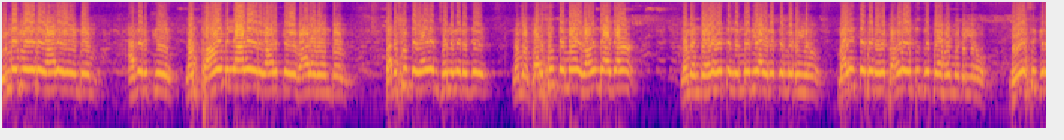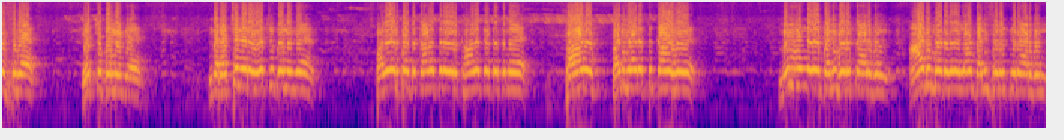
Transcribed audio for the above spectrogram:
நிம்மதியோடு வாழ வேண்டும். அதற்கு நாம் பாவமில்லாத ஒரு வாழ்க்கையை வாழ வேண்டும். பரிசுத்த வேதம் சொல்லுகிறது நம்ம பரிசுத்தமாய் வாழ்ந்தாதான் நம்ம இந்த உலகத்தில் நிம்மதியாக இருக்க முடியும். மறித்த பிறகு பரலோகத்துக்கு போக முடியும். இயேசு கிறிஸ்துவை ஏற்றுக்கொள்ளுங்க. இந்த ரட்சகரை ஏற்றுக்கொள்ளுங்க. பழைய ஏற்பாட்டு காலத்தில் ஒரு காலகட்டத்தில் பாவ பரிகாரத்துக்காக மிருகங்களை பலி கொடுத்தார்கள் ஆடு மாடுகள் எல்லாம் பலி செலுத்தினார்கள்.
